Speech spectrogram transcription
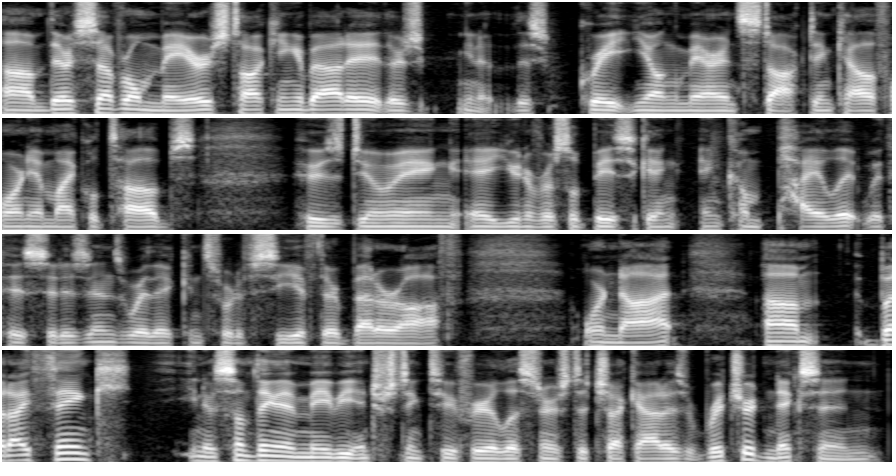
Um, there are several mayors talking about it. There's, you know, this great young mayor in Stockton, California, Michael Tubbs, who's doing a universal basic in- income pilot with his citizens where they can sort of see if they're better off or not. Um, but I think, you know, something that may be interesting too for your listeners to check out is Richard Nixon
